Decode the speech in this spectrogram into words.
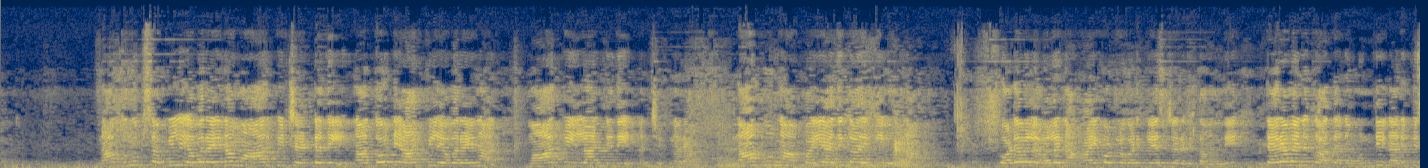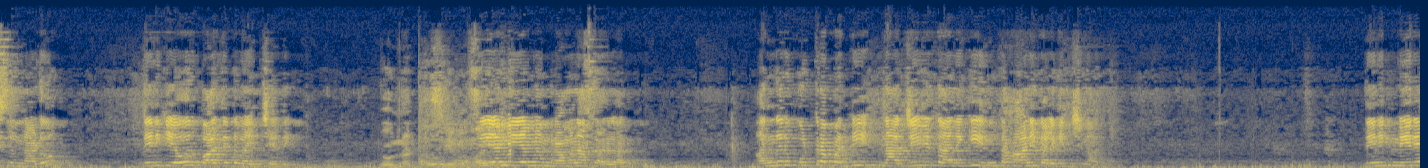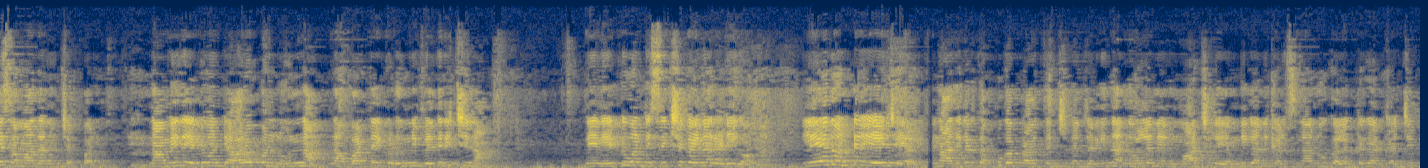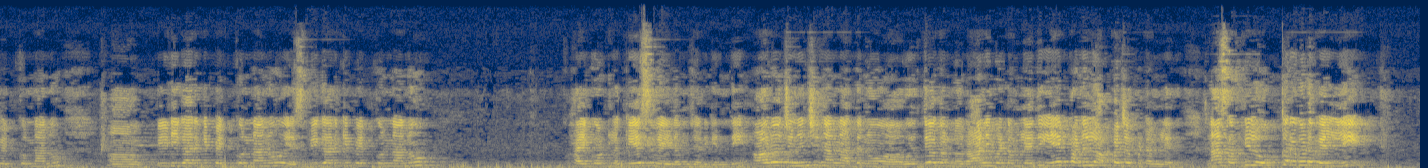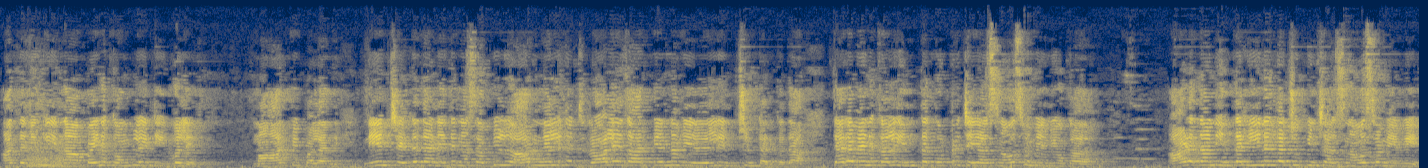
నా గ్రూప్ సభ్యులు ఎవరైనా మా ఆర్పీ చెడ్డది నా తోటి ఆర్పీలు ఎవరైనా మా ఆర్పీ ఇలాంటిది అని చెప్పినారా నాకు నా పై అధికారికి ఉన్న గొడవల వలన హైకోర్టులో కూడా కేసు జరుగుతా ఉంది. తెర వెనుక అతను ఉండి నడిపిస్తున్నాడు. దీనికి ఎవరు బాధ్యత వహించేది? సీఎం రమణ సార్ గారు. అందరూ కుట్ర పట్టి నా జీవితానికి ఇంత హాని కలిగించినారు. దీనికి మీరే సమాధానం చెప్పాలి. నా మీద ఎటువంటి ఆరోపణలు ఉన్నా నా భర్త ఇక్కడ ఉన్ని బెదిరించినా నేను ఎటువంటి శిక్షకైనా రెడీగా ఉన్నాను. లేదు అంటే ఏం చేయాలి? నా దగ్గర తప్పుగా ప్రవర్తించడం జరిగింది. అందువల్ల నేను మార్చిలో ఎండి గారిని కలిసినాను కలెక్టర్ గారికి అర్జీ పెట్టుకున్నాను పీడీ గారికి పెట్టుకున్నాను ఎస్పీ గారికి పెట్టుకున్నాను. హైకోర్టులో కేసు వేయడం జరిగింది. ఆ రోజు నుంచి నన్ను అతను ఆ ఉద్యోగంలో రానివ్వటం లేదు ఏ పనులు అప్పచెప్పటం లేదు. నా సభ్యులు ఒక్కరు కూడా వెళ్ళి అతనికి నా పైన కంప్లైంట్ ఇవ్వలేదు. మా ఆర్పి పలాంది. నేను చెడ్డదాని అయితే నా సభ్యులు ఆరు నెలలుగా రాలేదు ఆర్పీ అన్న మీరు వెళ్ళి ఇచ్చుంటారు కదా. తెర వెనకాల ఇంత కుట్ర చేయాల్సిన అవసరం ఏమి? ఒక ఆడదాన్ని ఇంత హీనంగా చూపించాల్సిన అవసరం ఏమి?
